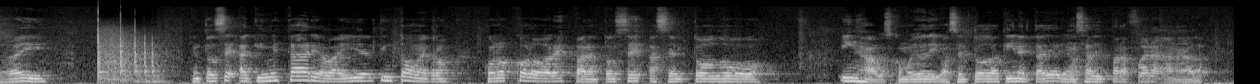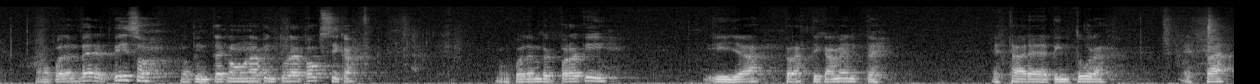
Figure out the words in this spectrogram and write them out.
Todo ahí. Entonces aquí en esta área va a ir el tintómetro con los colores para entonces hacer todo in-house, como yo digo, hacer todo aquí en el taller y no salir para afuera a nada. Como pueden ver el piso lo pinté con una pintura epóxica como pueden ver por aquí y ya prácticamente esta área de pintura está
